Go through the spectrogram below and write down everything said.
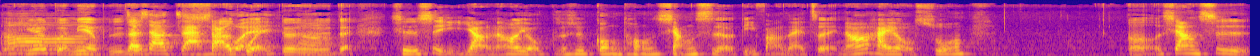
的，哦、因为鬼灭也不是在杀鬼，鬼对对对对，嗯、其实是一样。然后有就是共同相似的地方在这里，然后还有说，呃，像是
